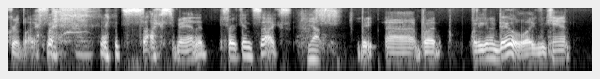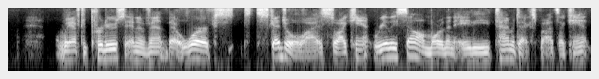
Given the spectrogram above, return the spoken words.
grid life. it sucks, man. It freaking sucks. yeah But, uh, but what are you going to do? Like, we can't, we have to produce an event that works schedule wise. So I can't really sell more than 80 time attack spots. I can't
